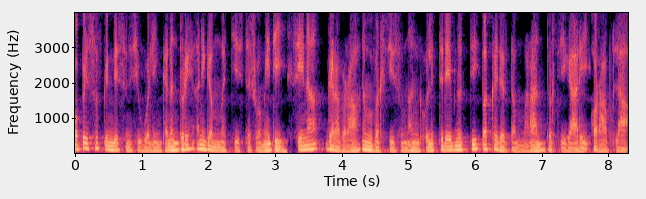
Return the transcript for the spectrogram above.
Qopheessuuf qindeessuun isin waliin kanan ture ani gammachiis tashoomeeti. Seenaa gara biraa nama barsiisuun hanga walitti deebinutti bakka jirtan maraan turtii gaarii horaa bulaa.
